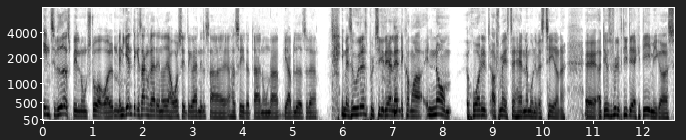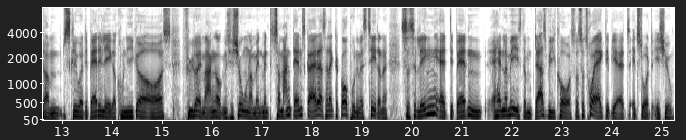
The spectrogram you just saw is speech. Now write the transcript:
indtil videre spille nogen stor rolle. Men igen, det kan sagtens være, at det er noget, jeg har overset. Det kan være, at Niels har, øh, har set, at der er nogen, der bliver appelleret til det her. Jamen altså, udlandspolitik i det her land, det kommer enormt hurtigt automatisk til at handle om universiteterne. Øh, og det er jo selvfølgelig, fordi det er akademikere, som skriver debatindlæg og kronikker og også fylder i mange organisationer, men, men så mange danskere er det altså ikke, der går på universiteterne. Så så længe at debatten handler mest om deres vilkår, så, så tror jeg ikke, det bliver et, et stort issue.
